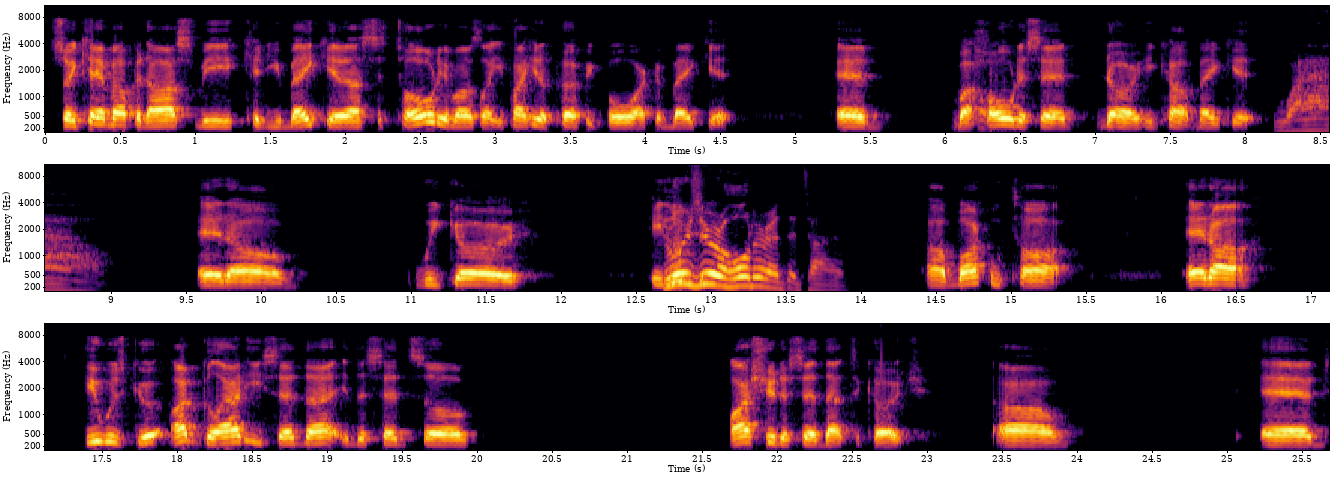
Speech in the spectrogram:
so he came up and asked me, "Can you make it?" And I said, told him I was like, "If I hit a perfect ball, I can make it." And my holder said, "No, he can't make it." Wow. And um, we go. He Who was your holder at the time? Uh, Michael Tart. And uh, it was good. I'm glad he said that in the sense of I should have said that to coach. Um, and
